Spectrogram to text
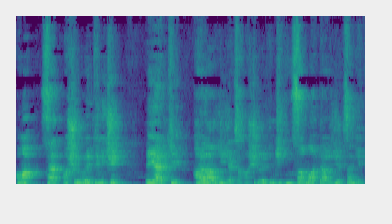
Ama sen aşırı üretim için eğer ki para harcayacaksan, aşırı üretim için insan vakti harcayacaksan ki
